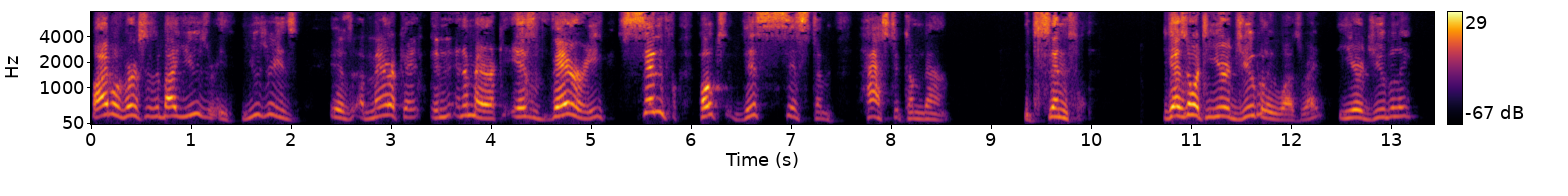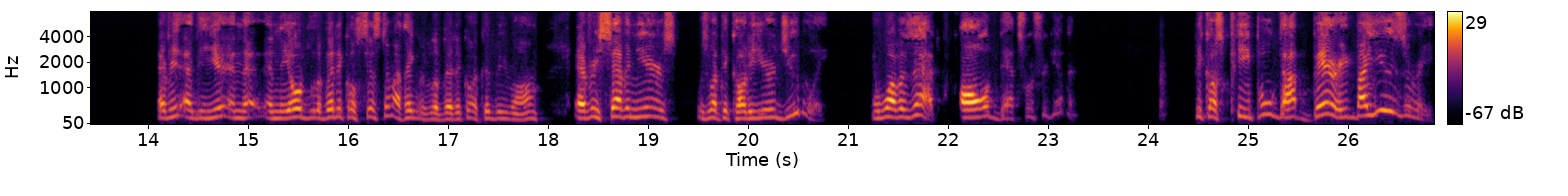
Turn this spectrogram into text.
Bible verses about usury. Usury is is America in, in America is very sinful. Folks, this system has to come down. It's sinful. You guys know what the year of Jubilee was, right? Year of Jubilee? Every uh, the year in the in the old Levitical system, I think it was Levitical, I could be wrong. Every seven years was what they called a year of Jubilee. And what was that? All debts were forgiven because people got buried by usury.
